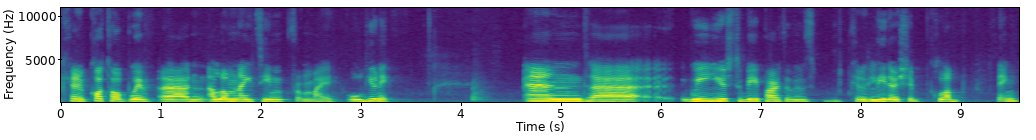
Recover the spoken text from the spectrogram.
kind of caught up with an alumni team from my old uni. And uh, we used to be part of this kind of leadership club thing,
